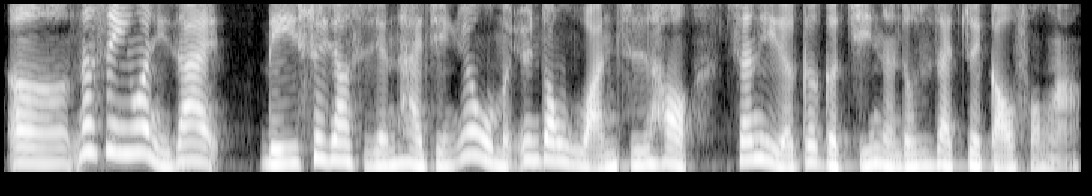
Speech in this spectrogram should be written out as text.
呃，那是因为你在离睡觉时间太近，因为我们运动完之后，身体的各个机能都是在最高峰啊，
